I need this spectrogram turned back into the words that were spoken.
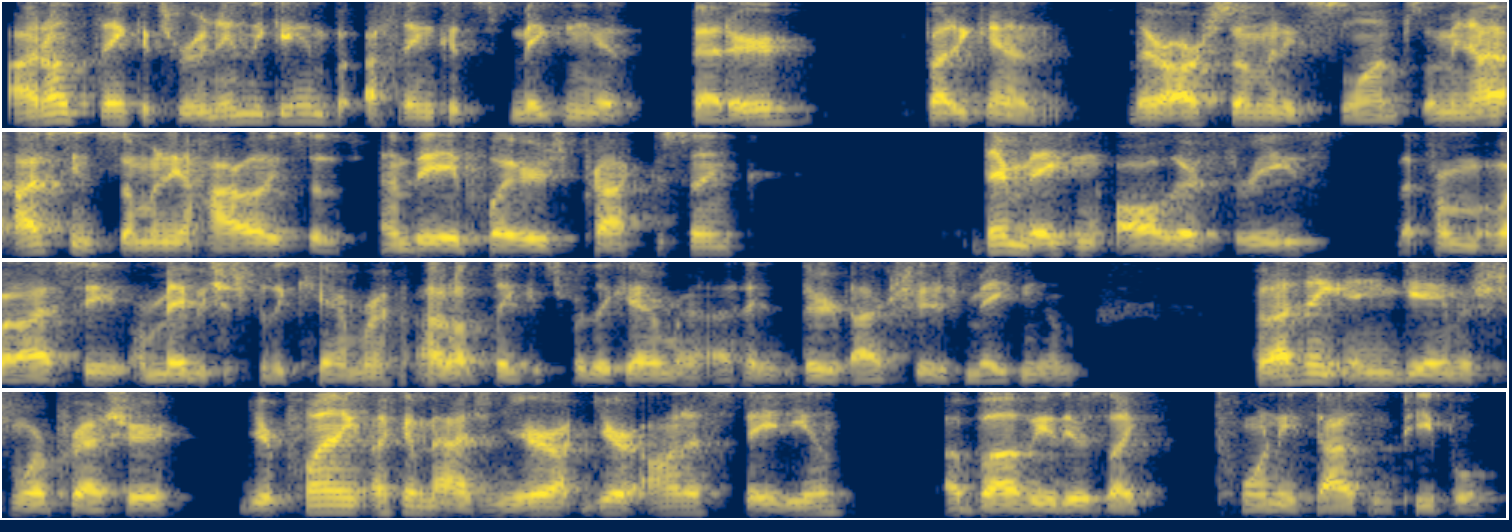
I don't think it's ruining the game, but I think it's making it better. But again, there are so many slumps. I mean, I, have seen so many highlights of NBA players practicing. They're making all their threes that from what I see, or maybe it's just for the camera. I don't think it's for the camera. I think they're actually just making them. But I think in game it's just more pressure you're playing like imagine you're you're on a stadium above you there's like 20,000 people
